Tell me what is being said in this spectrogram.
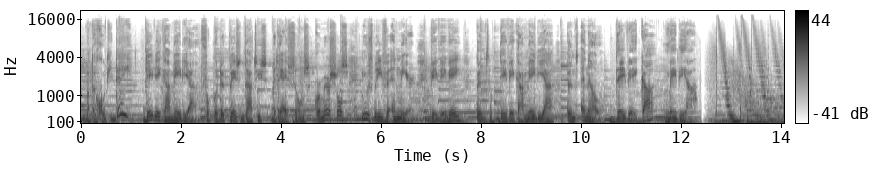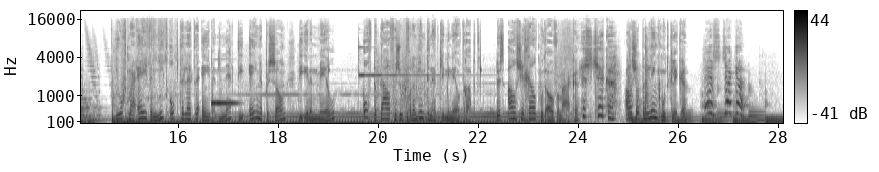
Wat een goed idee. DWK Media voor productpresentaties, bedrijfsfilms, commercials, nieuwsbrieven en meer. www.dwkmedia.nl DWK Media. Je hoeft maar even niet op te letten en je bent net die ene persoon die in een mail of betaalverzoek van een internetcrimineel trapt. Dus als je geld moet overmaken, Eerst checken. als je op een link moet klikken, Eerst checken.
